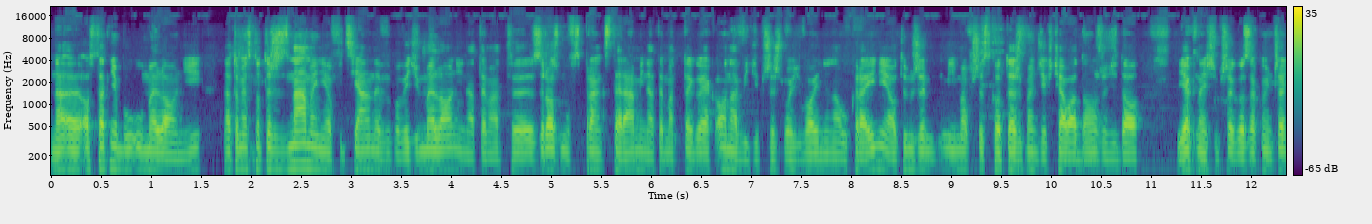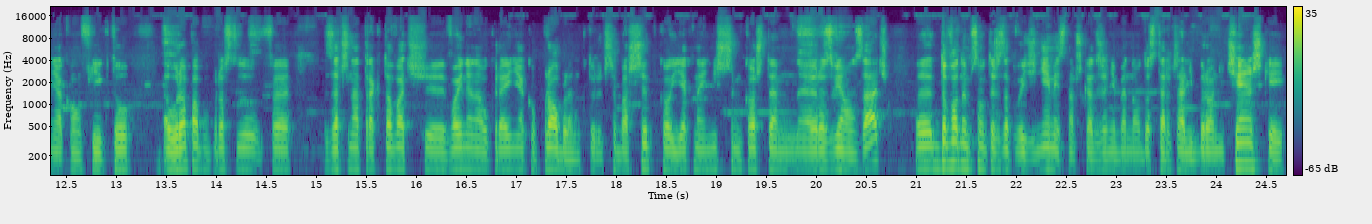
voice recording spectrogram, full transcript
Na, e, ostatnio był u Meloni, natomiast no też znamy nieoficjalne wypowiedzi Meloni na temat e, z rozmów z pranksterami, na temat tego, jak ona widzi przyszłość wojny na Ukrainie, o tym, że mimo wszystko też będzie chciała dążyć do jak najszybszego zakończenia konfliktu. Europa po prostu w, zaczyna traktować e, wojnę na Ukrainie jako problem, który trzeba szybko i jak najniższym kosztem rozwiązać. Dowodem są też zapowiedzi Niemiec, na przykład, że nie będą dostarczali broni ciężkiej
